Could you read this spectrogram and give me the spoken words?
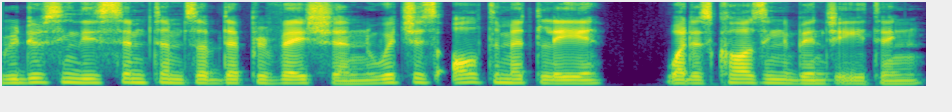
reducing these symptoms of deprivation, which is ultimately what is causing binge eating.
